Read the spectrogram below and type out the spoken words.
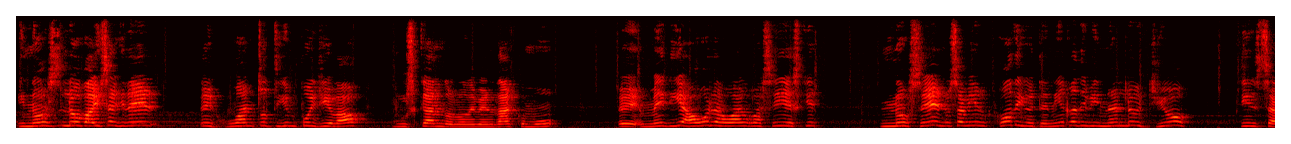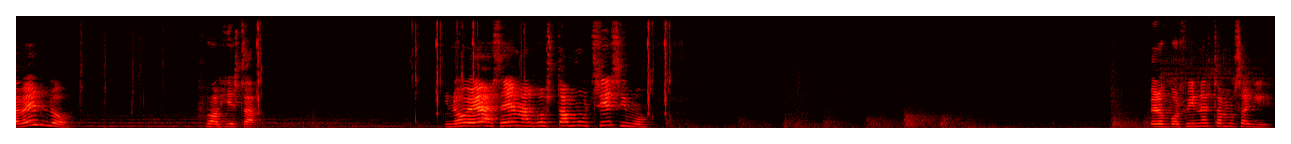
Y no os lo vais a creer cuánto tiempo he llevado buscándolo, de verdad, como eh, media hora o algo así. Es que no sé, no sabía el código y tenía que adivinarlo yo, sin saberlo. aquí está. Y no veas, eh, me ha costado muchísimo. Pero por fin estamos aquí.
